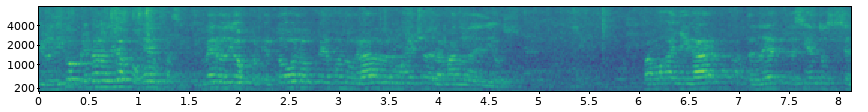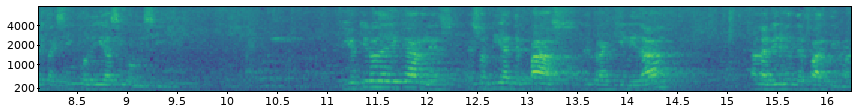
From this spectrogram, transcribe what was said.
y lo digo primero Dios con énfasis, primero Dios, porque todo lo que hemos logrado lo hemos hecho de la mano de Dios vamos a llegar a tener 365 días sin homicidio. Y yo quiero dedicarles esos días de paz, de tranquilidad, a la Virgen de Fátima.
